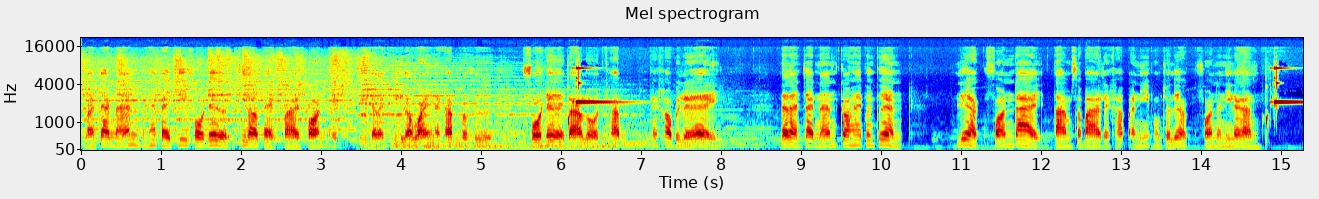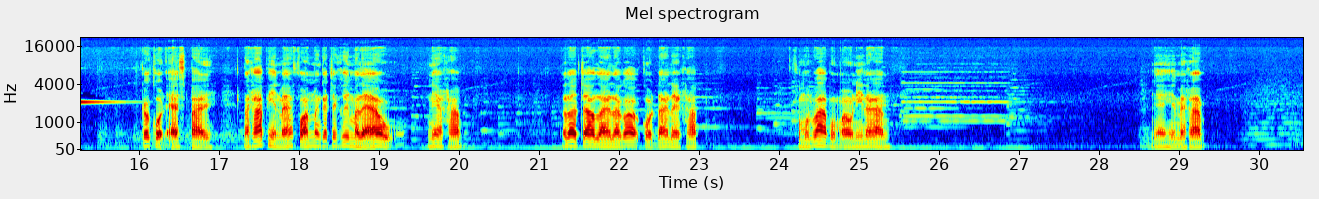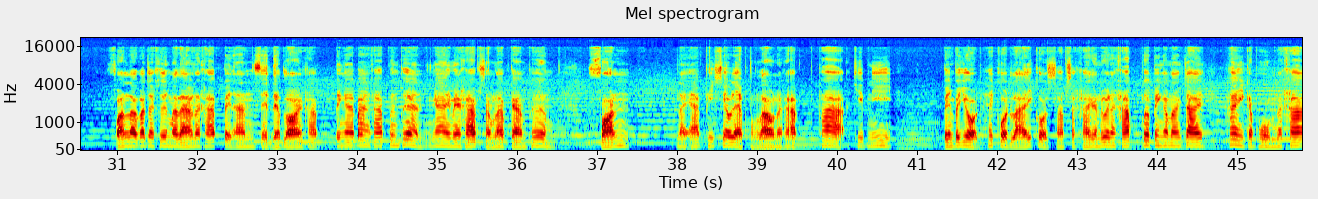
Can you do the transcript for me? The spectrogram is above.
หลังจากนั้นให้ไปที่โฟลเดอร์ที่เราแตกไฟล์ฟอนต์ FC Galaxy เราไว้นะครับ ก็คือ โฟลเดอร์ดาวน์โหลดครับ ให้เข้าไปเลย และหลังจากนั้นก็ให้เพื่อนๆ เลือกฟอนต์ได้ตามสบายเลยครับ อันนี้ผมจะเลือกฟอนต์อันนี้แล้วกัน ก็กด add ไปนะครับ เห็นไหมฟอนต์มันก็จะขึ้นมาแล้ว เนี่ยครับ แล้วเราจะเอาอะไรเราก็กดได้เลยครับ สมมติว่าผมเอานี้แล้วกัน เนี่ยเห็นไหมครับ อนต์เราก็จะขึ้นมาแล้วนะครับ เป็นอันเสร็จเรียบร้อยครับ เป็นไงบ้างครับเพื่อนๆ ง่ายไหมครับสำหรับการเพิ่มฟอนต์ในแอป Pixel Lab ของเรานะครับ ถ้าคลิปนี้เป็นประโยชน์ให้กดไลค์ กด Subscribe กันด้วยนะครับ เพื่อเป็นกำลังใจให้กับผมนะครับ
